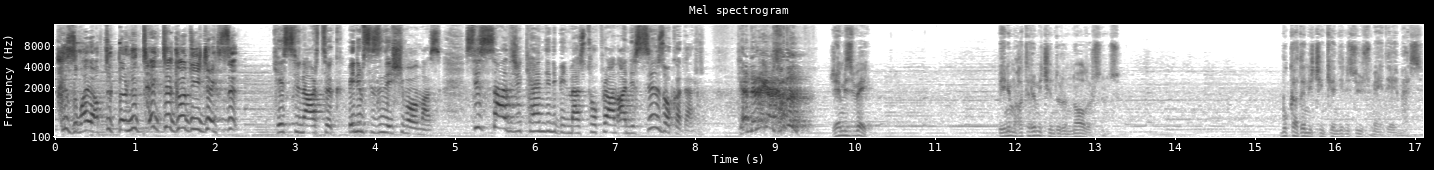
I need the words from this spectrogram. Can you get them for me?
kızıma yaptıklarını tek tek ödeyeceksin. Kesin artık. Benim sizinle işim olmaz. Siz sadece kendini bilmez toprağın annesisiniz o kadar. Kendine gel kadın! Remiz Bey. Benim hatırım için durun ne olursunuz. Bu kadın için kendinizi üzmeye değmez.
